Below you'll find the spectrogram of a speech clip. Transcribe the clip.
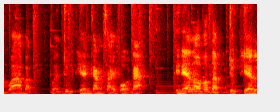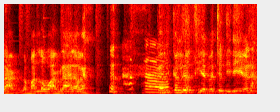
ำว่าแบบเหมือนจุดเทียนกลางสายฝนน่ะทีเนี้ยเราก็แบบจุดเทียนหลังระมัดระวังได้แล้วไงเออก็ก็เลือกเทียนมาจุดดีๆแล้วนะ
